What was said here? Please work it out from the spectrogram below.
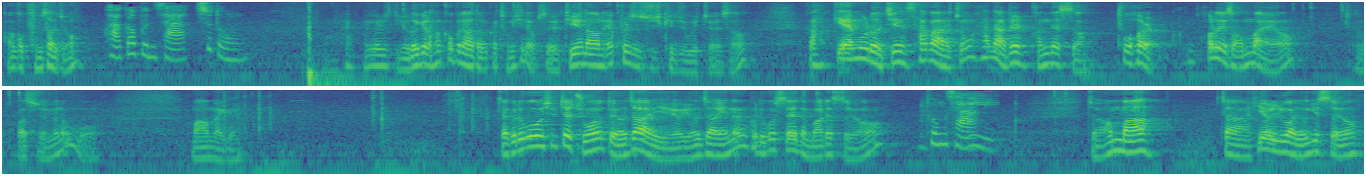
과거 분사죠 과거 분사 수동 이걸 여러 개를 한꺼번에 하다 보니까 정신이 없어요. 뒤에 나오는 애플즈 수식해 주고 있죠. 그래서 그러니까 깨물어진 사과 중 하나를 건넸어. to her. her에서 엄마예요. 그래서 바꿔서 주면은 뭐 마음에게. 자 그리고 실제 주어는 또 여자아이예요. 여자아이는 그리고 said 말했어요. 동사 이자 엄마. 자 here 여기 있어요.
